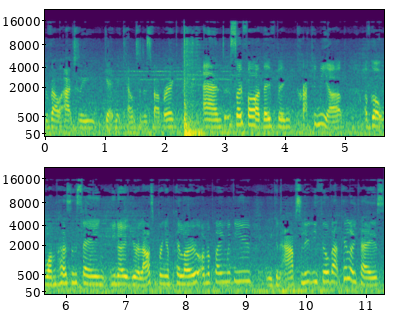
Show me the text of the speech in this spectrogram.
without actually getting it counted as fabric. And so far they've been cracking me up. I've got one person saying, you know, you're allowed to bring a pillow on a plane with you. You can absolutely fill that pillowcase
